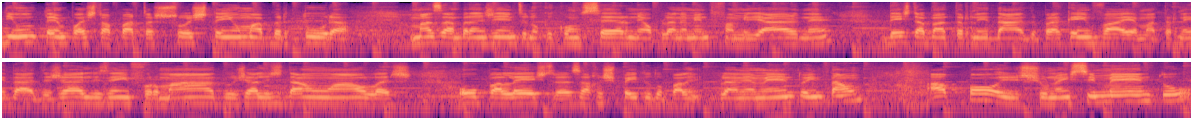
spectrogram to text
de um tempo a esta parte as pessoas têm uma abertura mais abrangente no que concerne ao planeamento familiar, né? Desde a maternidade, para quem vai à maternidade, já lhes é informado, já lhes dão aulas ou palestras a respeito do planeamento. Então, após o nascimento,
